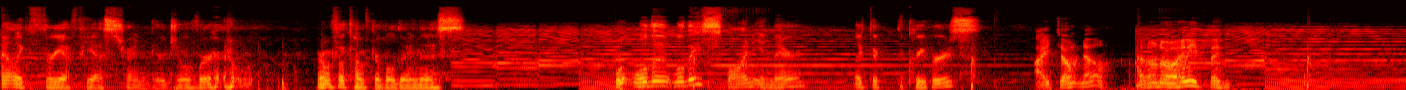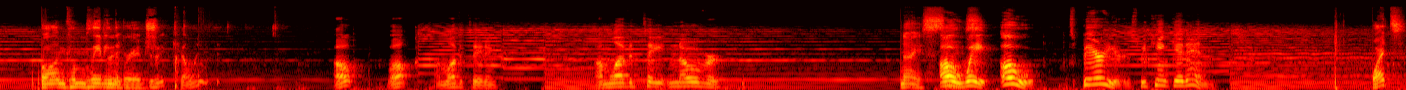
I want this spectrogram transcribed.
I'm at like three FPS trying to bridge over. I don't. I don't feel comfortable doing this. Will, will the will they spawn in there, like the the creepers? I don't know. I don't know anything. Well, I'm completing Is the bridge. Is it killing? Oh, well, I'm levitating. I'm levitating over. Nice. Oh nice. wait. Oh, it's barriers. We can't get in. What?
